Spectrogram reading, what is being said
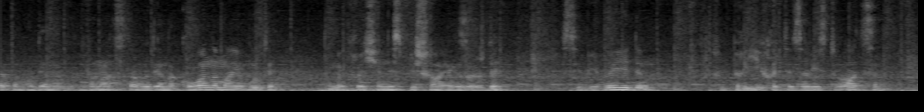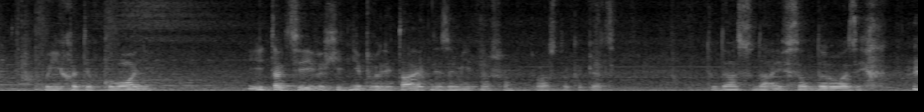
І там година, 12 година колона має бути. То Ми коротше не спіша, як завжди, собі виїдемо, щоб приїхати, зареєструватися, поїхати в колоні. І так ці вихідні пролітають незамітно, що просто капець. Туди-сюди і все в дорозі.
